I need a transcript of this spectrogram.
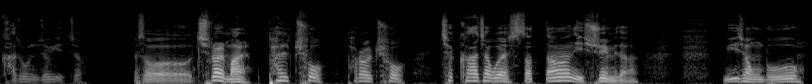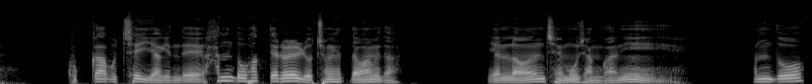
가져온 적이 있죠. 그래서 7월 말, 8초, 8월 초 체크하자고 했었던 이슈입니다. 미 정부 국가부채 이야기인데 한도 확대를 요청했다고 합니다. 옐런 재무장관이 한도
